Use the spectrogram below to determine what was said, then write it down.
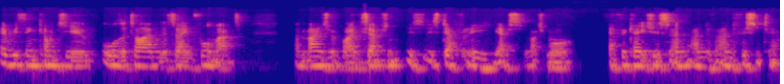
everything come to you all the time in the same format. And management by exception is, is definitely, yes, much more efficacious and, and, and efficient. Yeah.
